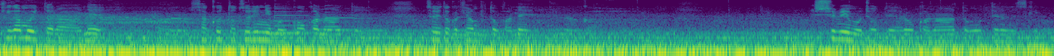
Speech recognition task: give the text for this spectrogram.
気が向いたらねあのサクッと釣りにも行こうかなって釣りとかキャンプとかねなんか趣味もちょっとやろうかなと思ってるんですけど。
